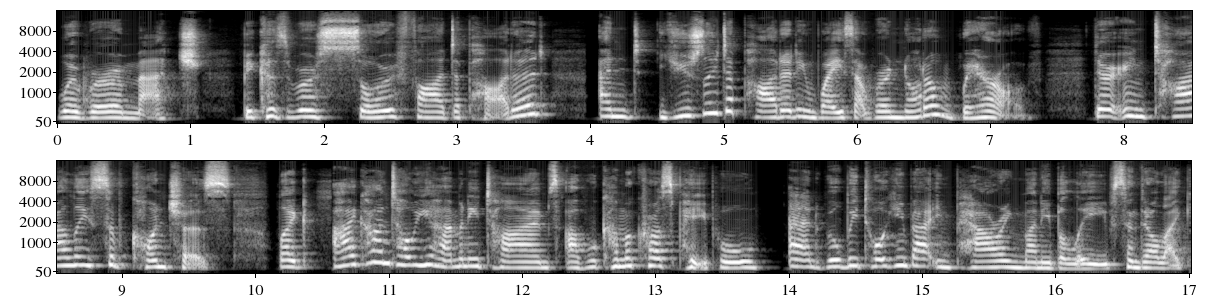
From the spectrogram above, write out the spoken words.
where we're a match because we're so far departed and usually departed in ways that we're not aware of. They're entirely subconscious. Like, I can't tell you how many times I will come across people and we'll be talking about empowering money beliefs, and they're like,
